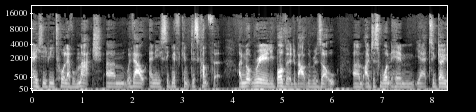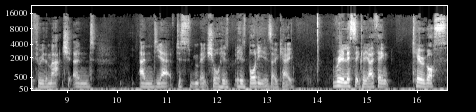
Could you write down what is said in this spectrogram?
ATP tour level match um, without any significant discomfort. I'm not really bothered about the result. Um, I just want him, yeah, to go through the match and and yeah, just make sure his his body is okay. realistically, I think Kyrgios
